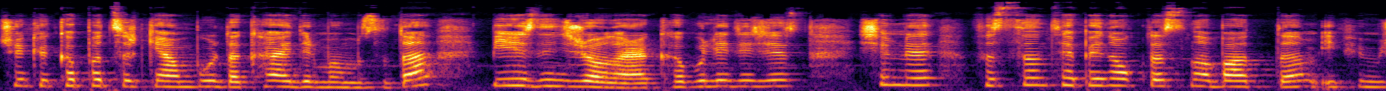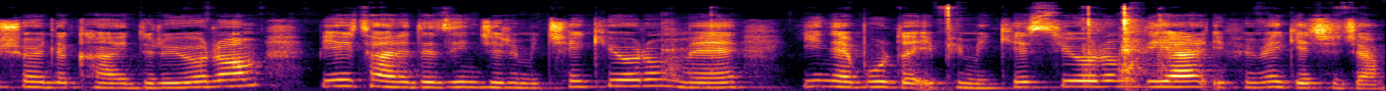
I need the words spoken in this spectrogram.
Çünkü kapatırken burada kaydırmamızı da bir zincir olarak kabul edeceğiz. Şimdi fıstığın tepe noktasına battım. İpimi şöyle kaydırıyorum. Bir tane de zincirimi çekiyorum ve yine burada ipimi kesiyorum. Diğer ipime geçeceğim.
